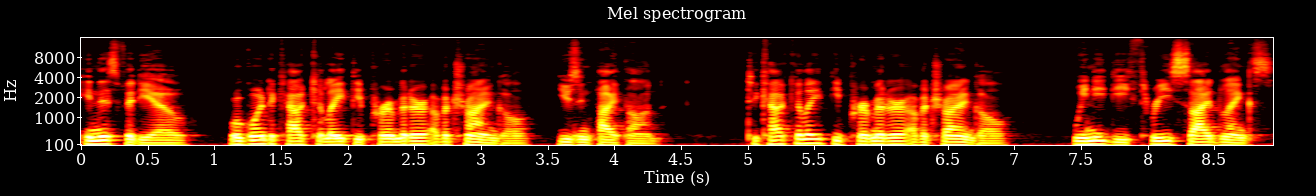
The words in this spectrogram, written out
In this video, we're going to calculate the perimeter of a triangle using Python. To calculate the perimeter of a triangle, we need the three side lengths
